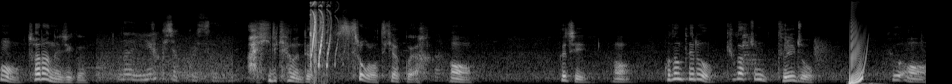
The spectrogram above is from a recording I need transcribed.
어 잘하네 지금 난 이렇게 잡고 있었는데. 아 이렇게 하면 돼 스트로크를 어떻게 할 거야 어 그치 어그 상태로 큐각 좀 덜 줘. 그, 어,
